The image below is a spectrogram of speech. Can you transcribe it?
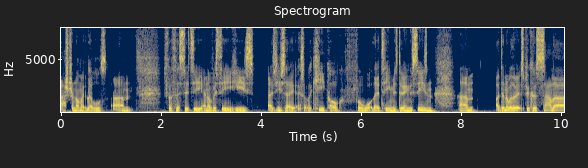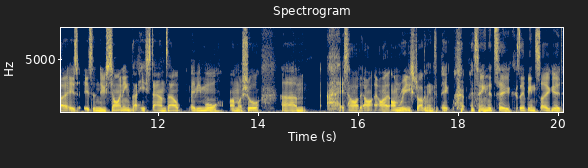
astronomical levels um, for for City, and obviously he's as you say, a sort of a key cog for what their team is doing this season. Um, I don't know whether it's because Salah is is a new signing that he stands out maybe more. I'm not sure. Um, it's hard. I, am really struggling to pick between the two because they've been so good.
